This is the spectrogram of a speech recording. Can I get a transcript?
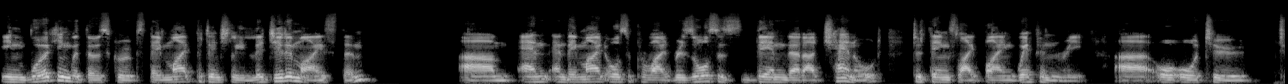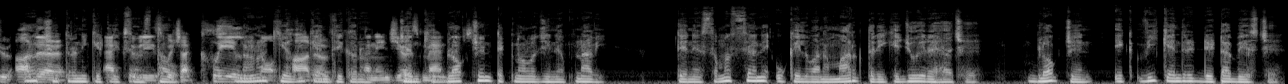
in working with those groups, they might potentially legitimize them. Um, and, and they might also provide resources then that are channeled to things like buying weaponry uh, or, or to other ક્ષેત્રની કેટલીક સંસ્થાઓ નાણાકીય વિકેન્દ્રીકરણ જેમ કે. બ્લોકચેન ટેકનોલોજીને અપનાવી તેને સમસ્યાને ઉકેલવાના માર્ગ તરીકે જોઈ રહ્યા છે. બ્લોકચેન એક વિકેન્દ્રિત ડેટાબેઝ છે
